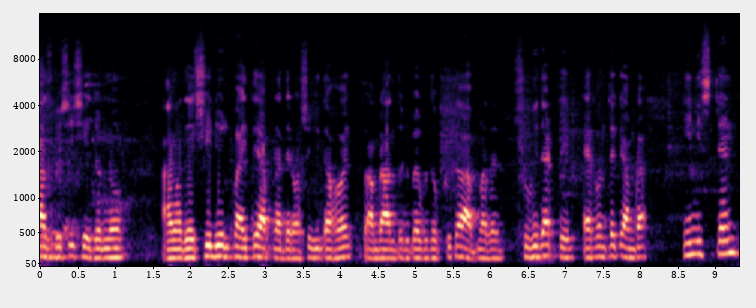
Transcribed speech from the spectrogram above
কাজ বেশি সেই জন্য আমাদের শিডিউল পাইতে আপনাদের অসুবিধা হয়। তো আমরা আন্তরিকভাবে দুঃখিত। আপনাদের সুবিধার্থে এখন থেকে আমরা ইনস্ট্যান্ট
